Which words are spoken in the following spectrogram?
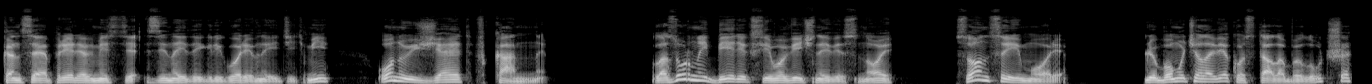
В конце апреля вместе с Зинаидой Григорьевной и детьми он уезжает в Канны. Лазурный берег с его вечной весной, солнце и море. Любому человеку стало бы лучше,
